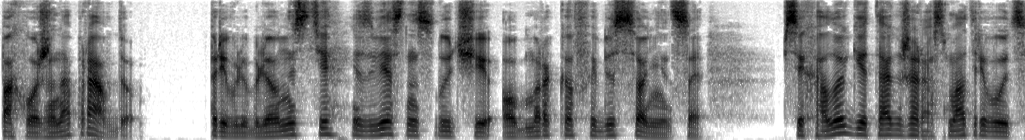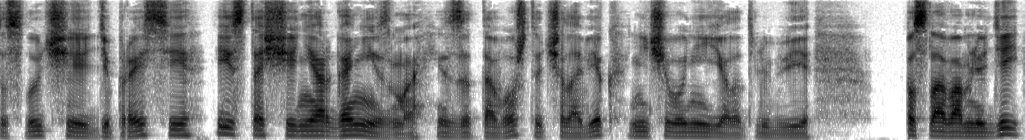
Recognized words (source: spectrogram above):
Похоже на правду. При влюбленности известны случаи обмороков и бессонницы – психологии также рассматриваются случаи депрессии и истощения организма из-за того, что человек ничего не ел от любви. По словам людей,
